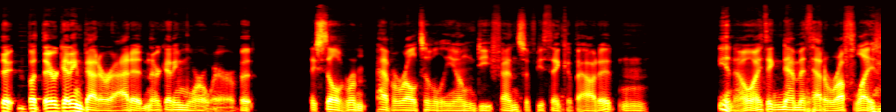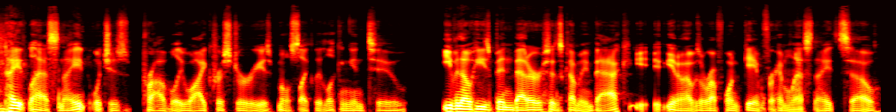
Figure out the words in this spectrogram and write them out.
they, but they're getting better at it, and they're getting more aware of it. They still have a relatively young defense, if you think about it, and you know, I think Nemeth had a rough light night last night, which is probably why Chris Drury is most likely looking into. Even though he's been better since coming back, you know, that was a rough one game for him last night. So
